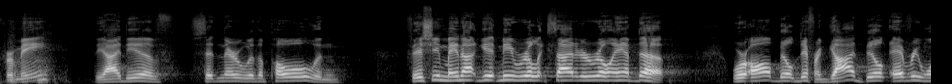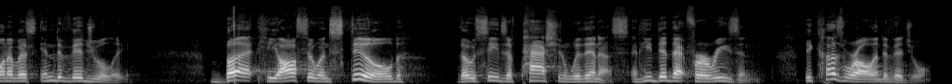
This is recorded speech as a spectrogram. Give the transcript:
For me, the idea of sitting there with a pole and fishing may not get me real excited or real amped up. We're all built different. God built every one of us individually, but He also instilled those seeds of passion within us. And He did that for a reason because we're all individuals.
